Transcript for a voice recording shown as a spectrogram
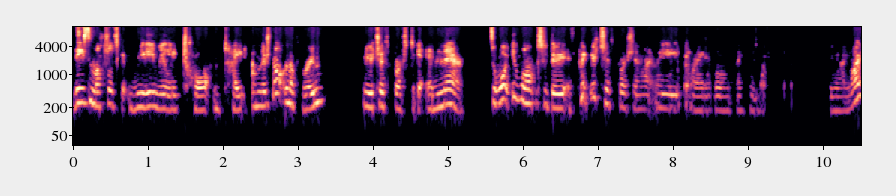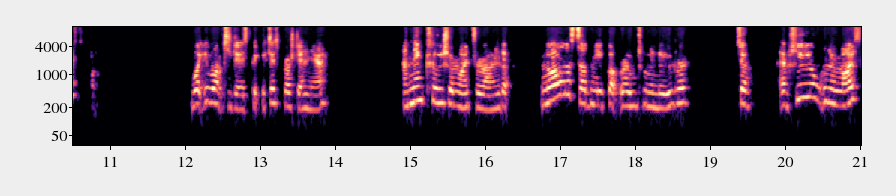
these muscles get really, really taut and tight, and there's not enough room for your toothbrush to get in there. So what you want to do is put your toothbrush in. Let me try and go and in my mouth. What you want to do is put your toothbrush in there, and then close your mouth around it, and all of a sudden you've got room to maneuver. So if you open your mouth,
